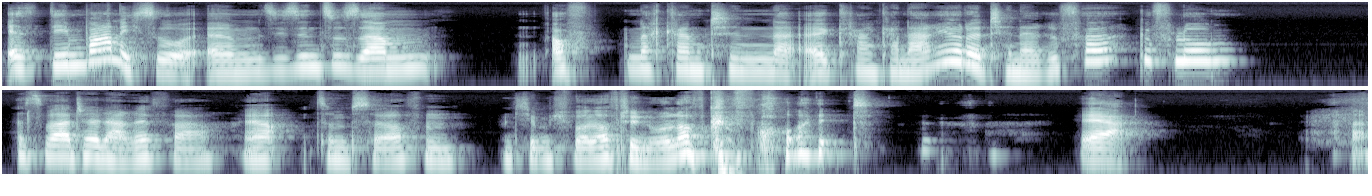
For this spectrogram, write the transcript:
Es, dem war nicht so. Ähm, sie sind zusammen auf, nach Gran, äh, Gran Canaria oder Teneriffa geflogen? Es war Teneriffa, ja, zum Surfen. Und ich habe mich voll auf den Urlaub gefreut. Ja.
